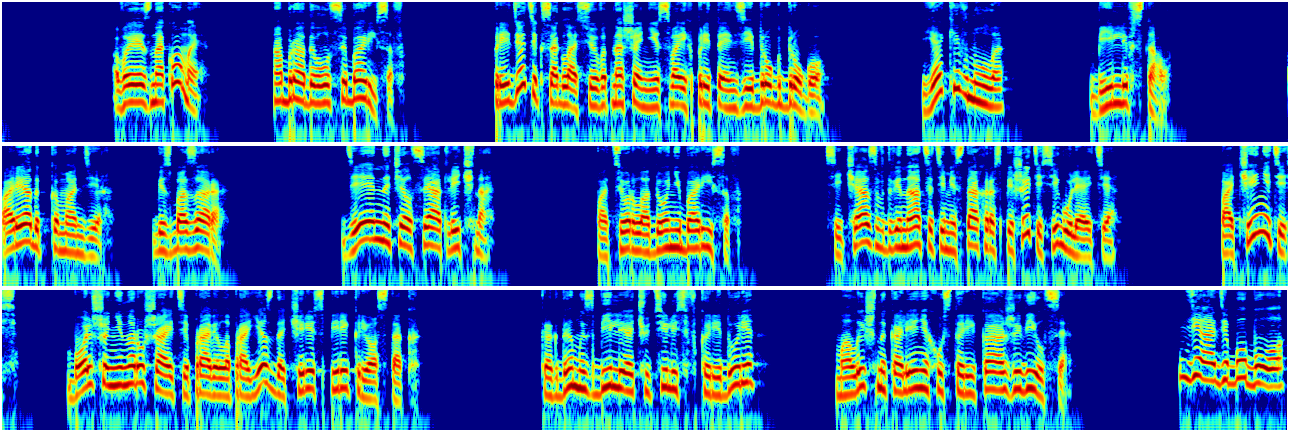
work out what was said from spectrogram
«Вы знакомы?» — обрадовался Борисов. «Придете к согласию в отношении своих претензий друг к другу?» Я кивнула. Билли встал. «Порядок, командир. Без базара». «День начался отлично». Потер ладони Борисов. Сейчас в двенадцати местах распишитесь и гуляйте. Починитесь, больше не нарушайте правила проезда через перекресток. Когда мы с Билли очутились в коридоре, малыш на коленях у старика оживился. «Дядя Бобо!»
